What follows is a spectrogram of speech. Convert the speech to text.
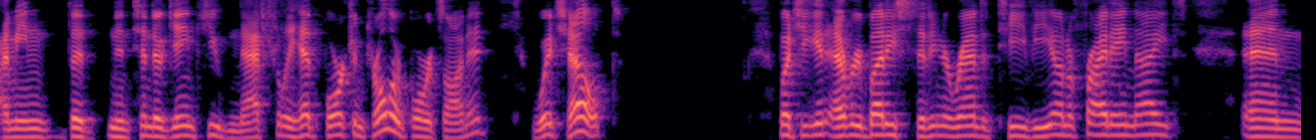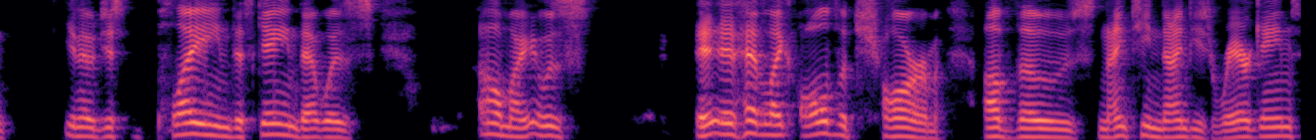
I mean the nintendo gamecube naturally had four controller ports on it which helped. But you get everybody sitting around a tv on a friday night and you know just playing this game that was oh my it was it, had like all the charm of those 1990s rare games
